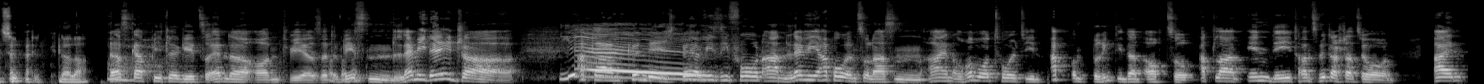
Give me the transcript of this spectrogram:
Zündknaller. Das Kapitel geht zu Ende und wir sind im nächsten Lemmy Danger. Yay! Atlan kündigt per Visiphon an, Lemmy abholen zu lassen. Ein Robot holt ihn ab und bringt ihn dann auch zu Atlan in die Transmitterstation. Ein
